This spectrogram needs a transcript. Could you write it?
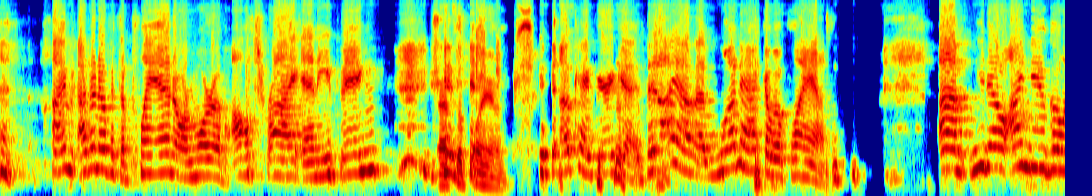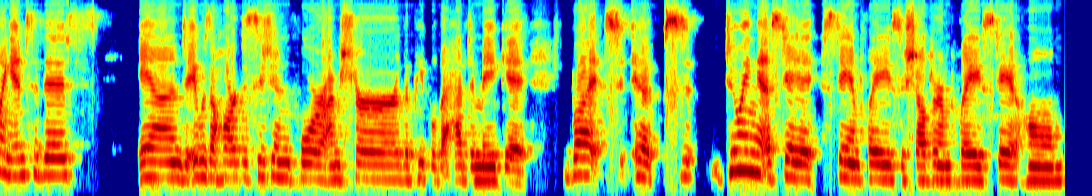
I'm, I don't know if it's a plan or more of I'll try anything. That's a plan. okay, very good. then I have a one heck of a plan. Um, you know, I knew going into this, and it was a hard decision for, I'm sure, the people that had to make it. But doing a stay stay in place, a shelter in place, stay at home,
